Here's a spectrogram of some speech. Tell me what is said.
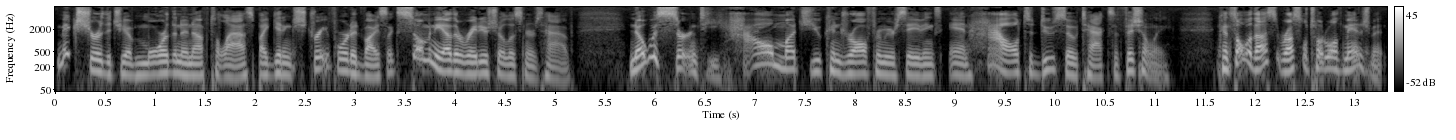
Make sure that you have more than enough to last by getting straightforward advice, like so many other radio show listeners have. Know with certainty how much you can draw from your savings and how to do so tax efficiently. Consult with us, Russell Total Wealth Management.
